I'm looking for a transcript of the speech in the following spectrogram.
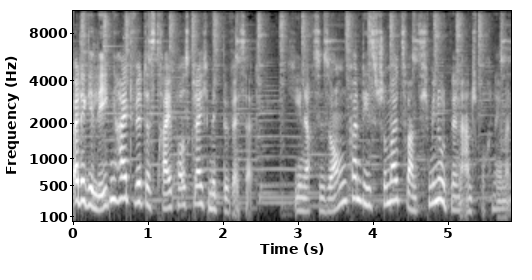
Bei der Gelegenheit wird das Treibhaus gleich mitbewässert. Je nach Saison kann dies schon mal 20 Minuten in Anspruch nehmen.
